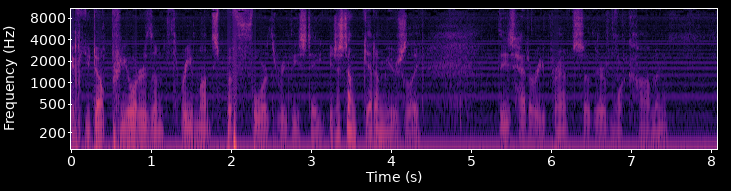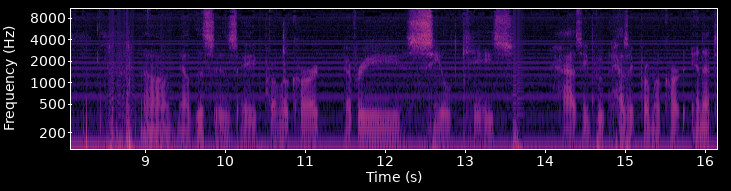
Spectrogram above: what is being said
if you don't pre-order them three months before the release date, you just don't get them usually. These had a reprint, so they're more common. Uh, now this is a promo card. Every sealed case has a has a promo card in it,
